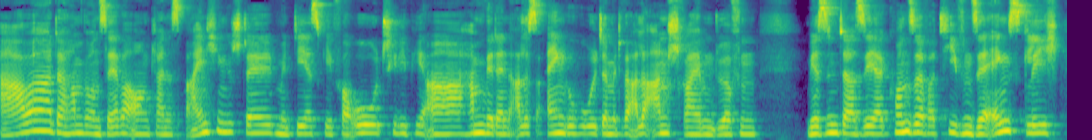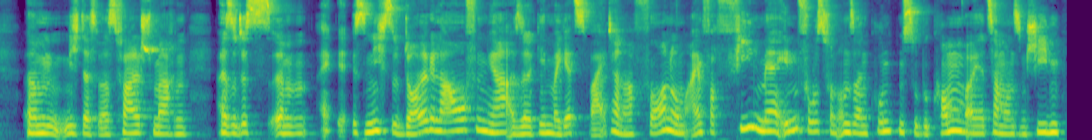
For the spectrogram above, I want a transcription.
Aber da haben wir uns selber auch ein kleines Beinchen gestellt mit DSGVO, GDPR. Haben wir denn alles eingeholt, damit wir alle anschreiben dürfen? Wir sind da sehr konservativ und sehr ängstlich. Ähm, nicht, dass wir es falsch machen. Also das ähm, ist nicht so doll gelaufen. Ja, also da gehen wir jetzt weiter nach vorne, um einfach viel mehr Infos von unseren Kunden zu bekommen, weil jetzt haben wir uns entschieden,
